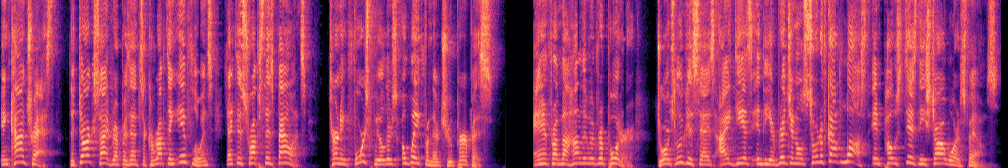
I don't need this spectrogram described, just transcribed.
In contrast, the dark side represents a corrupting influence that disrupts this balance, turning Force wielders away from their true purpose. And from The Hollywood Reporter, George Lucas says ideas in the original sort of got lost in post Disney Star Wars films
